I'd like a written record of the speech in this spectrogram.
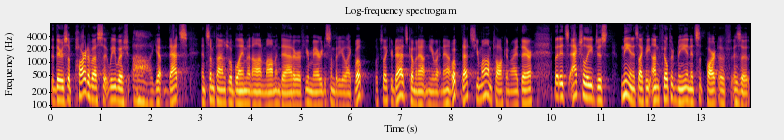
That there's a part of us that we wish, oh, yep, that's, and sometimes we'll blame it on mom and dad, or if you're married to somebody, you're like, well, looks like your dad's coming out in you right now. Whoop, that's your mom talking right there. But it's actually just me, and it's like the unfiltered me, and it's a part of, as a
